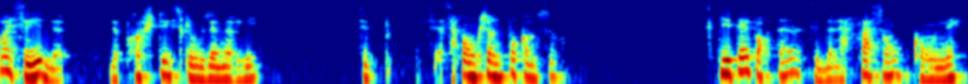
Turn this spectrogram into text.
pas essayer de, de projeter ce que vous aimeriez. Ça fonctionne pas comme ça. Qui est important, c'est de la façon qu'on est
